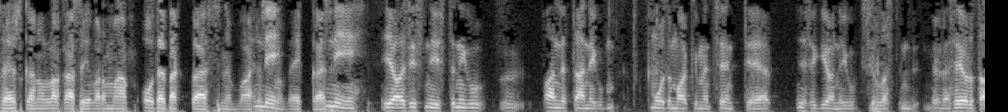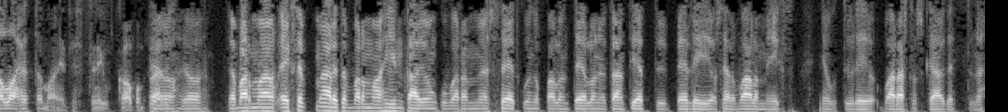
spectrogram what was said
07, 08 varmaan otetakaan sinne vaiheessa, niin, veikkaisin. Niin, joo, siis niistä niin kuin annetaan niin kuin muutama kymmentä senttiä ja ja sekin on niinku sellaista, yleensä joudutaan lahjoittamaan niitä sitten niinku kaupan päälle. Joo, joo. Ja varmaan, eikö se määritä varmaan hintaa jonkun verran myös se, että kuinka paljon teillä on jotain tiettyä peliä jo siellä valmiiksi, niin yli varastos käytettynä.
